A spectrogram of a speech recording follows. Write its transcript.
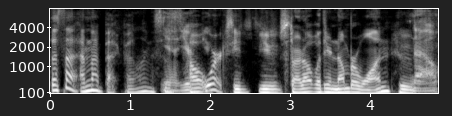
That's not. I'm not backpedaling. This Yeah, is how it works. You you start out with your number one, who, No.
